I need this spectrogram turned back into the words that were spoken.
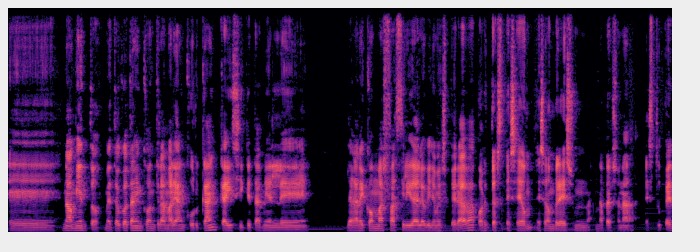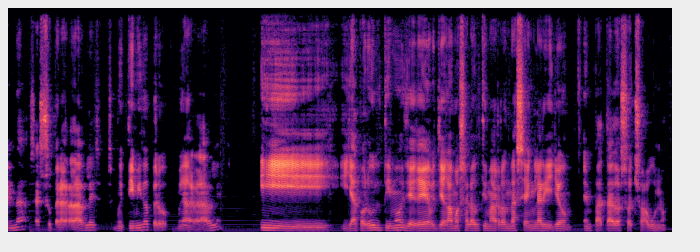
Eh, no, miento, me tocó también contra Marian Kurkan, que ahí sí que también le, le gané con más facilidad de lo que yo me esperaba. Por ese, ese hombre es una, persona estupenda, o sea, es súper agradable, es muy tímido, pero muy agradable. Y, y, ya por último, llegué, llegamos a la última ronda, Senglar y yo, empatados 8 a 1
